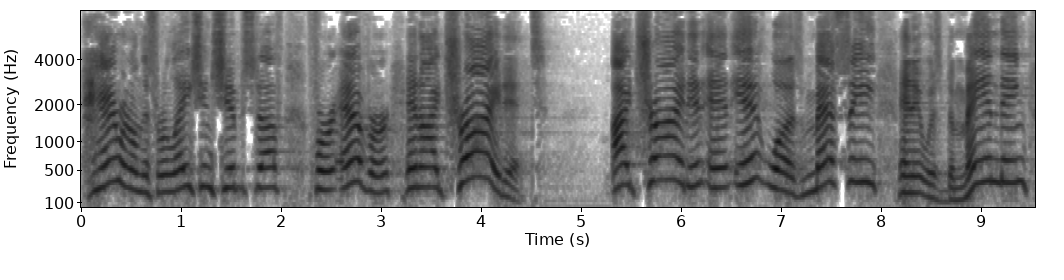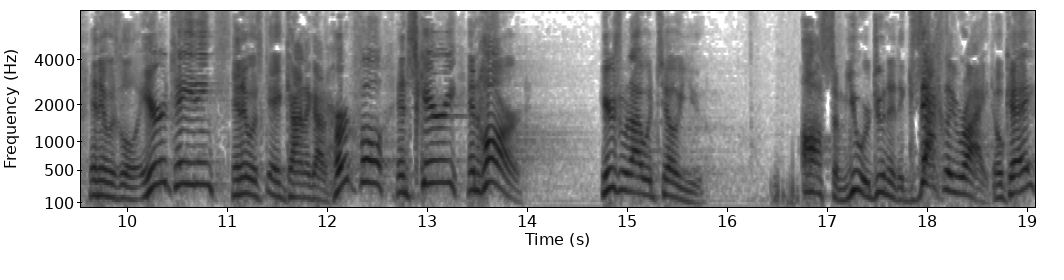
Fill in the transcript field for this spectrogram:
hammering on this relationship stuff forever, and I tried it. I tried it, and it was messy, and it was demanding, and it was a little irritating, and it was it kind of got hurtful and scary and hard. Here's what I would tell you. Awesome. You were doing it exactly right, okay?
